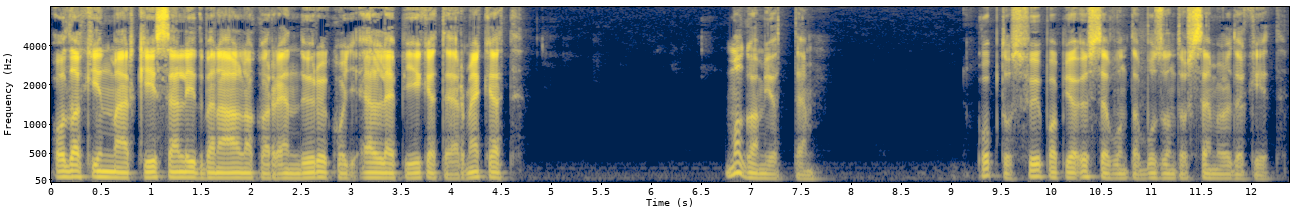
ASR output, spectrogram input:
odakin már készenlétben állnak a rendőrök, hogy ellepjék-e termeket? Magam jöttem. Koptosz főpapja összevonta bozontos szemöldökét.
